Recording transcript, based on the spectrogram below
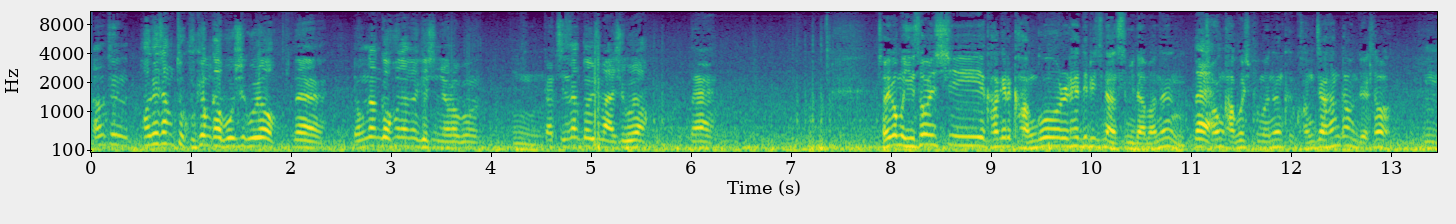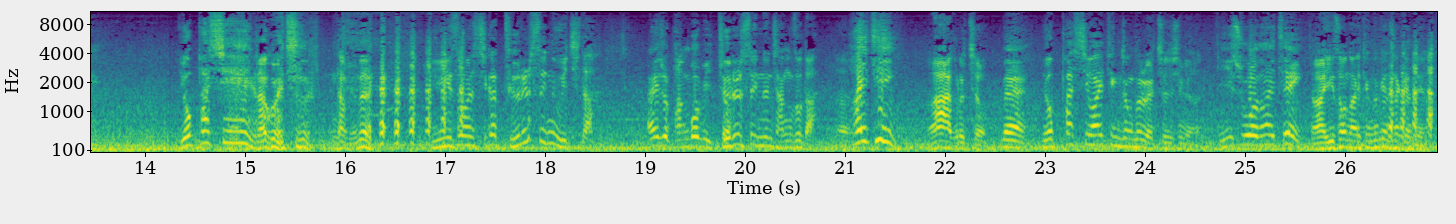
아무튼 화개장터 구경 가보시고요. 네. 영남과 호남에 계신 여러분. 음. 진상 떨지 마시고요. 네. 저희가 뭐 이수원 씨 가게를 광고를 해드리진 않습니다만은 네. 정 가고 싶으면은 그 광장 한가운데서 음. 요파 씨라고 외친다면은 이수원 씨가 들을 수 있는 위치다. 아니, 저 방법이 있죠. 들을 수 있는 장소다. 어. 화이팅! 아 그렇죠. 네. 요파 씨 화이팅 정도를 외쳐주시면 이수원 화이팅! 아 이수원 화이팅도 괜찮겠네요.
